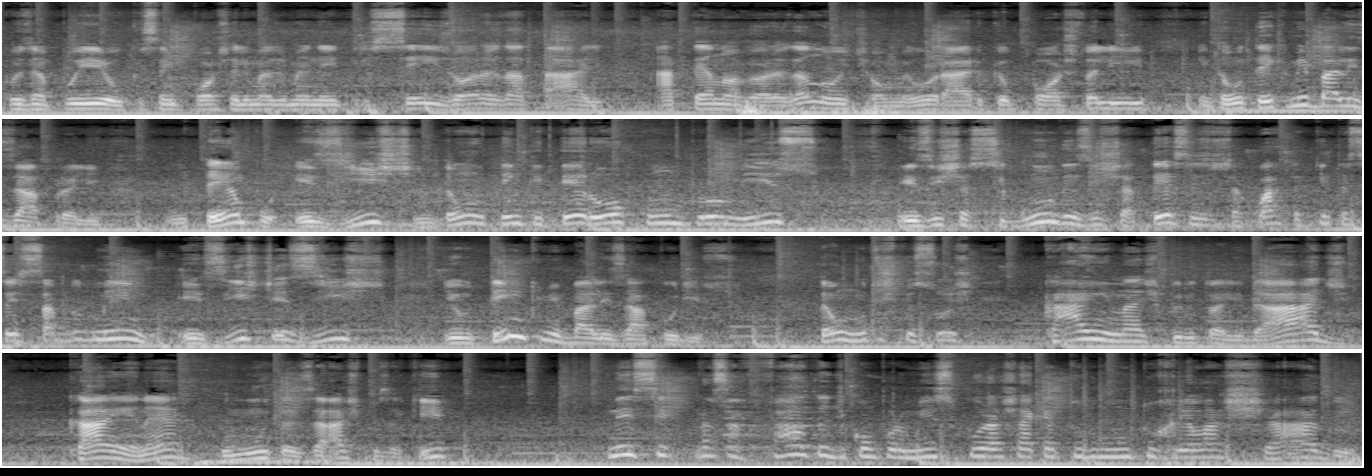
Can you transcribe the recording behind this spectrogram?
por exemplo, eu que sempre posto ali mais ou menos entre 6 horas da tarde até 9 horas da noite, é o meu horário que eu posto ali. Então eu tenho que me balizar por ali. O tempo existe, então eu tenho que ter o compromisso. Existe a segunda, existe a terça, existe a quarta, quinta, sexta, sábado, domingo. Existe, existe. E eu tenho que me balizar por isso. Então muitas pessoas caem na espiritualidade, caem, né, com muitas aspas aqui, nesse, nessa falta de compromisso por achar que é tudo muito relaxado,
